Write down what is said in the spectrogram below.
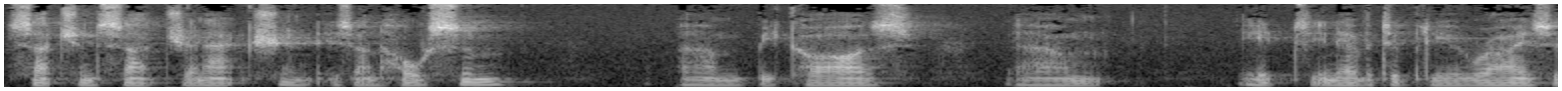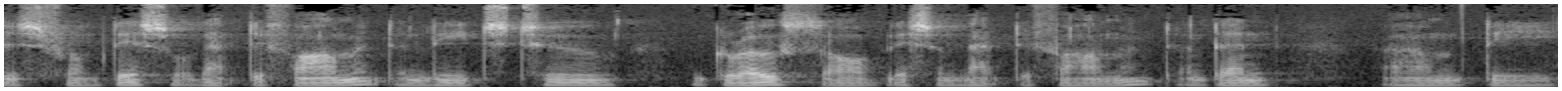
such and such an action is unwholesome um, because um, it inevitably arises from this or that defilement and leads to growth of this and that defilement, and then um, the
